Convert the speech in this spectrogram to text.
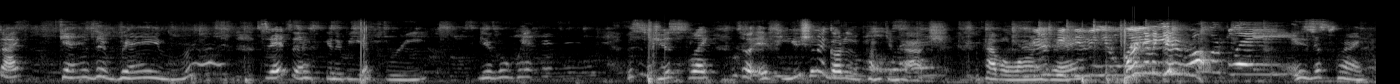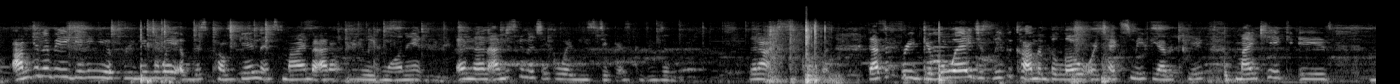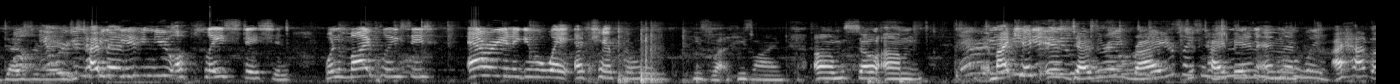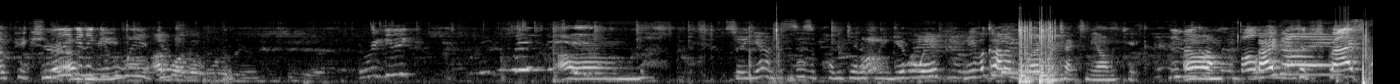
guys, Desarae. Today's going to be a free giveaway. This is just like so. If you shouldn't go to the pumpkin patch, have a long day. gonna be giving you We're gonna give. rollerblades. He's just playing. I'm gonna be giving you a free giveaway of this pumpkin. It's mine, but I don't really want it. And then I'm just gonna take away these stickers because these are they're not cool. But that's a free giveaway. Just leave a comment below or text me if you have a Kik. My Kik is Desarae. And we're just gonna type be in. giving you a PlayStation, one of my PlayStation, and we're gonna give away a trampoline. He's li- he's lying. Um. So um. And My Kik is Desarae Rice. Just We're type in, and then away. I have a picture We're of gonna me. give away a I bought trampoline. that one of them. And We're gonna. Um. So yeah, this is a pumpkin free giveaway. Leave a comment below or text me on Kik. Leave a Um, comment below. bye, guys. Subscribe or if you have a Kik, Subscribe.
